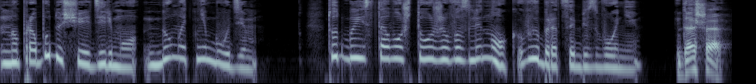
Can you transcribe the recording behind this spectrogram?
Но про будущее дерьмо думать не будем. Тут бы из того, что уже возле ног, выбраться без вони. «Даша!»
